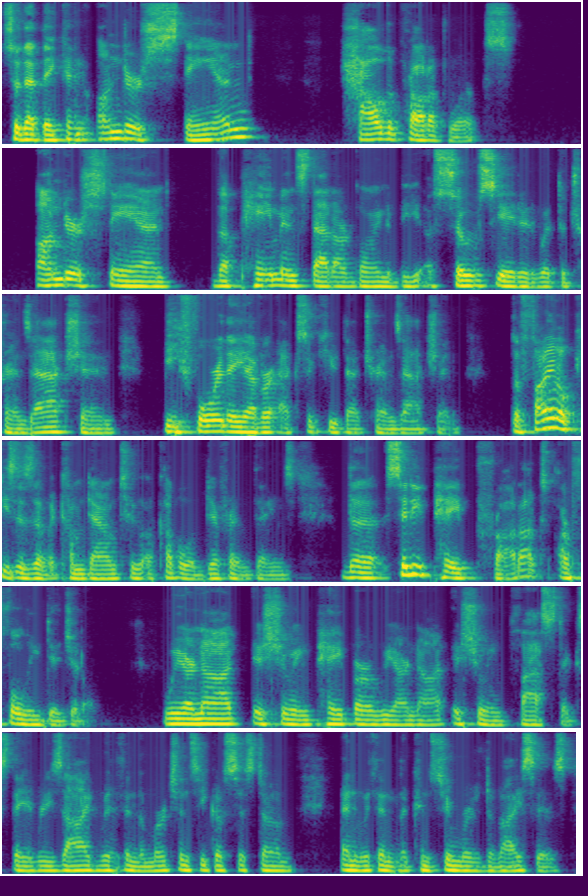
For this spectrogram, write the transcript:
so that they can understand how the product works, understand the payments that are going to be associated with the transaction before they ever execute that transaction. The final pieces of it come down to a couple of different things. The CitiPay products are fully digital. We are not issuing paper. We are not issuing plastics. They reside within the merchant's ecosystem and within the consumer's devices.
